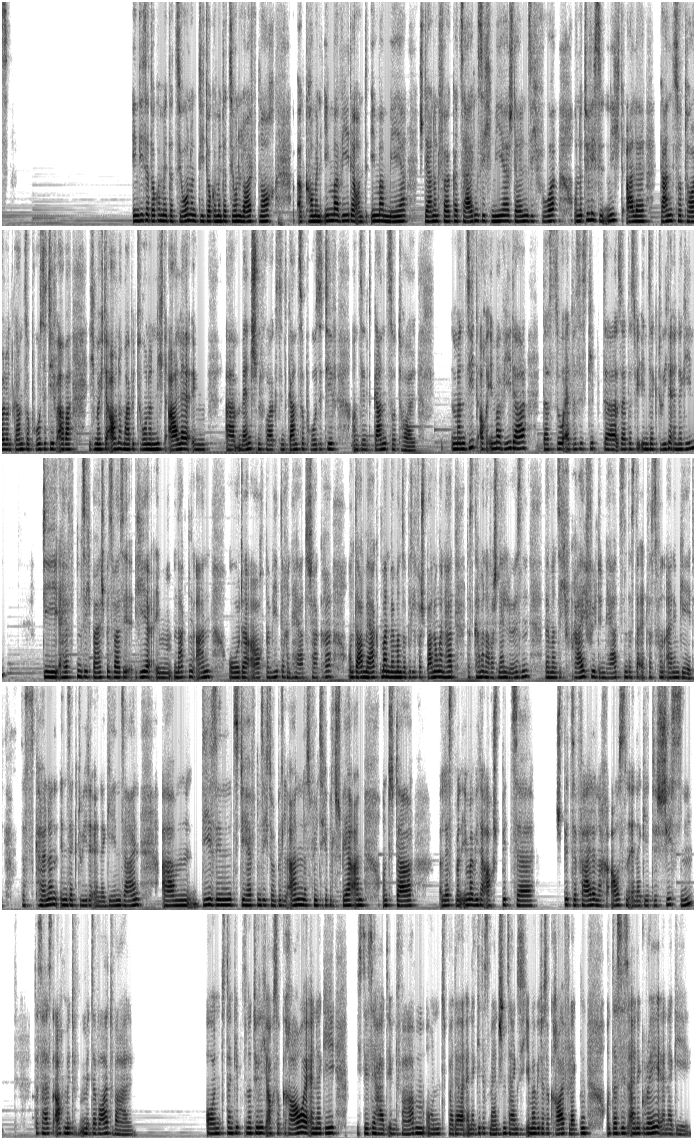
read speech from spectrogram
in dieser Dokumentation, und die Dokumentation läuft noch, äh, kommen immer wieder und immer mehr Sternenvölker, zeigen sich mir, stellen sich vor. Und natürlich sind nicht alle ganz so toll und ganz so positiv, aber ich möchte auch nochmal betonen, nicht alle im äh, Menschenvolk sind ganz so positiv und sind ganz so toll. Man sieht auch immer wieder, dass so etwas, es gibt äh, so etwas wie insektoide Energien die heften sich beispielsweise hier im Nacken an oder auch beim hinteren Herzchakra. Und da merkt man, wenn man so ein bisschen Verspannungen hat, das kann man aber schnell lösen, wenn man sich frei fühlt im Herzen, dass da etwas von einem geht. Das können insektoide Energien sein. Ähm, die sind, die heften sich so ein bisschen an, das fühlt sich ein bisschen schwer an und da lässt man immer wieder auch spitze, spitze Pfeile nach außen energetisch schießen. Das heißt auch mit, mit der Wortwahl. Und dann gibt es natürlich auch so graue Energie. Ich sehe sie halt in Farben und bei der Energie des Menschen zeigen sich immer wieder so graue Flecken und das ist eine Gray-Energie.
